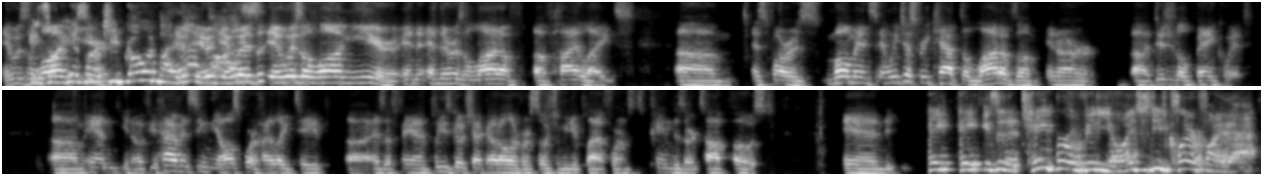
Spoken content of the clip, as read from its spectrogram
It was a And long so I guess year. I'll keep going by it, that. it- it pause. was it was a long year, and and there was a lot of of highlights um, as far as moments, and we just recapped a lot of them in our uh, digital banquet. Um, and you know, if you haven't seen the All Sport highlight tape uh, as a fan, please go check out all of our social media platforms. It's pinned as our top post. And Hey, hey, is it a tape or a video? I just need to clarify that.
